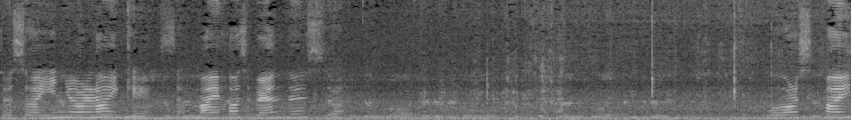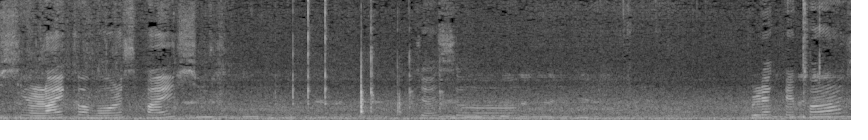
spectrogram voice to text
Just uh, in your liking. My husband is more spicy, like uh, more spicy. Just uh, black peppers.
